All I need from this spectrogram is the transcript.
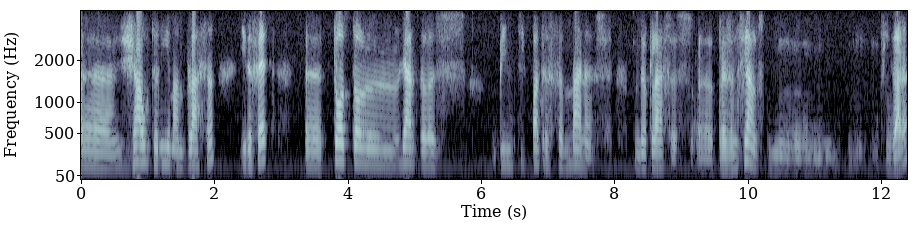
eh, ja ho teníem en plaça i de fet eh, tot el llarg de les 24 setmanes de classes eh, presencials mm, fins ara,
